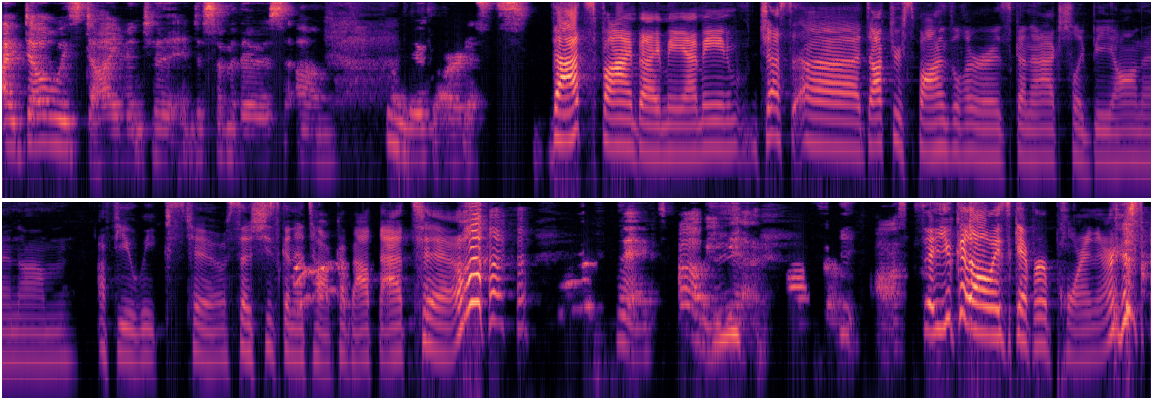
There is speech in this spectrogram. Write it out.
I, I always dive into into some of those um some of those artists. That's fine by me. I mean, just uh Dr. Sponsler is going to actually be on in um a few weeks too, so she's going to talk about that too. Perfect. Oh yeah. Awesome. Awesome. So you could always give her pointers.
